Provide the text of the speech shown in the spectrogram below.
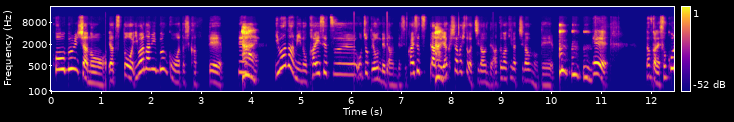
公文社のやつと岩波文庫も私買って、で、はい。岩波の解説をちょっと読んでたんですよ。解説ってあのはい役者の人が違うんで、後書きが違うので、うんうんうん。で、なんかね、そこ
